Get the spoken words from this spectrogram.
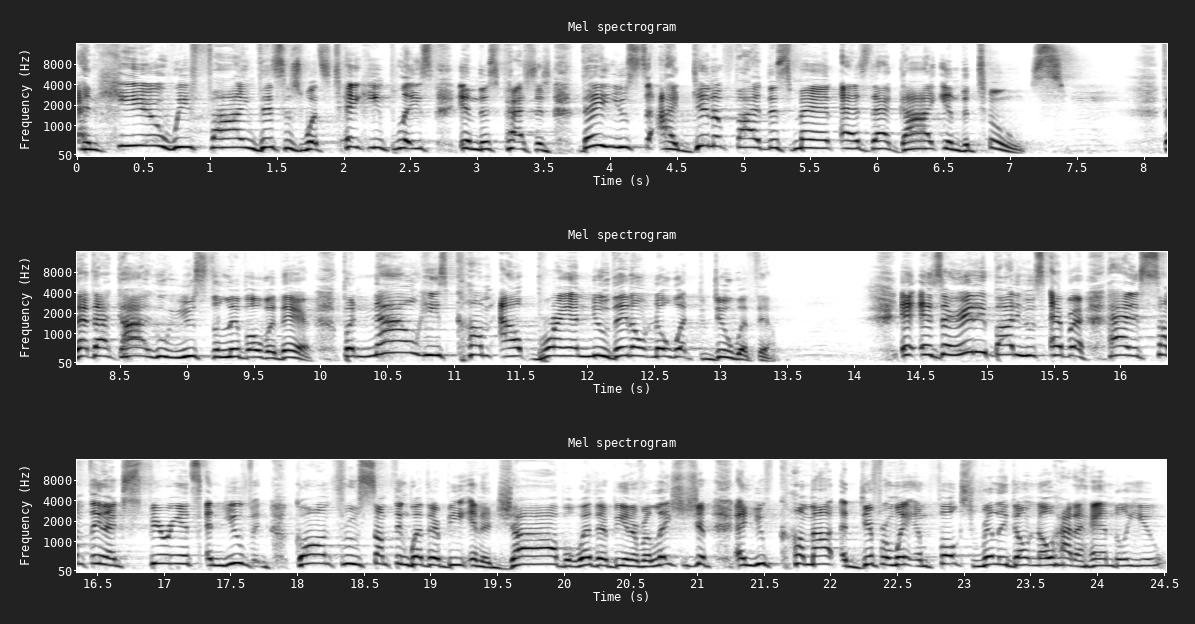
And here we find this is what's taking place in this passage. They used to identify this man as that guy in the tombs. That, that guy who used to live over there. But now he's come out brand new. They don't know what to do with him. Is there anybody who's ever had something experience and you've gone through something, whether it be in a job or whether it be in a relationship, and you've come out a different way and folks really don't know how to handle you?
